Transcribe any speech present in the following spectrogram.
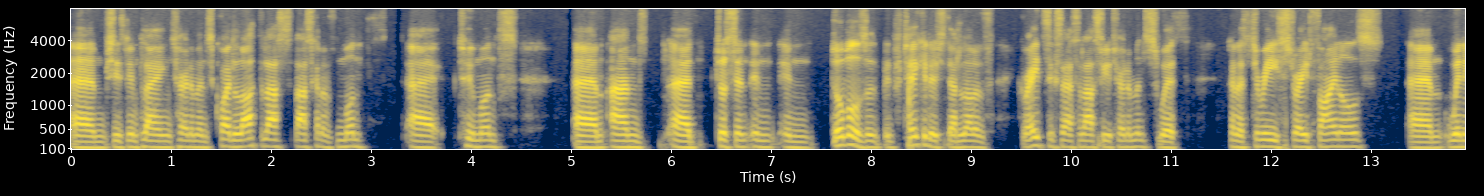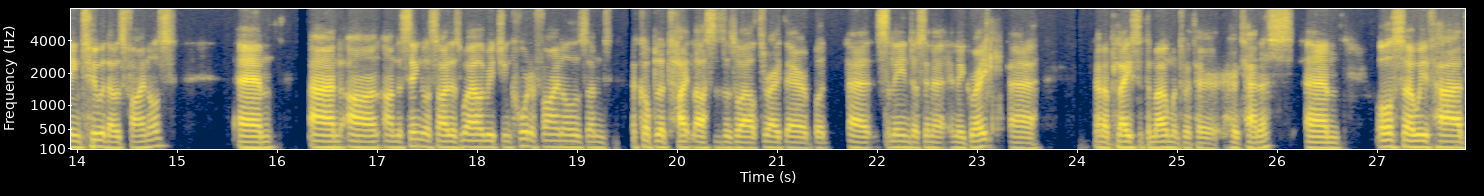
Um, she's been playing tournaments quite a lot the last last kind of month, uh, two months, um, and uh, just in, in in doubles in particular, she's had a lot of great success the last few tournaments with kind of three straight finals, um, winning two of those finals. Um, and on on the single side as well, reaching quarterfinals and a couple of tight losses as well throughout there. But uh, Celine just in a in a great uh, kind of place at the moment with her her tennis. Um, also we've had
